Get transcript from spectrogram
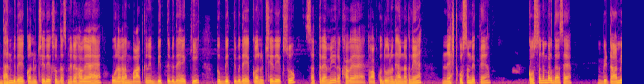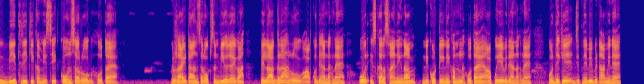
धन विधेयक को अनुच्छेद 110 में रखा गया है और अगर हम बात करें वित्त विधेयक की तो वित्त विधेयक को अनुच्छेद 117 में रखा गया है। तो आपको दोनों ध्यान रखने हैं। नेक्स्ट क्वेश्चन देखते हैं। क्वेश्चन नंबर दस है, विटामिन बी थ्री की कमी से कौन सा रोग होता है? राइट आंसर ऑप्शन बी हो जाएगा, पिलाग्रा रोग। आपको ध्यान रखना है और इसका रासायनिक नाम निकोटीनिक अम्ल होता है, आपको ये भी ध्यान रखना है। और देखिए, जितने भी विटामिन हैं,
